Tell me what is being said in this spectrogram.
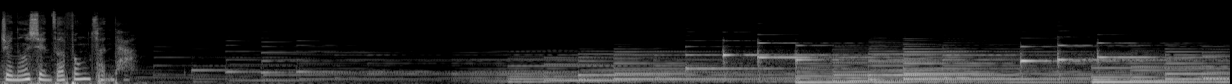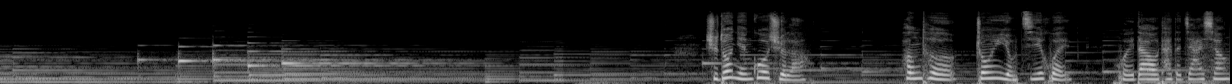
只能选择封存它。许多年过去了，亨特终于有机会回到他的家乡。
